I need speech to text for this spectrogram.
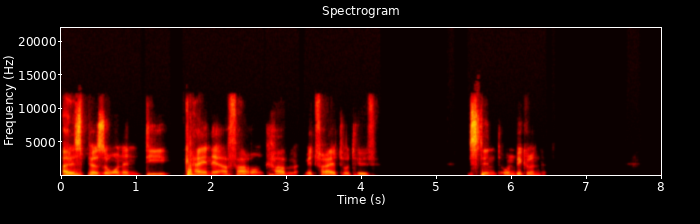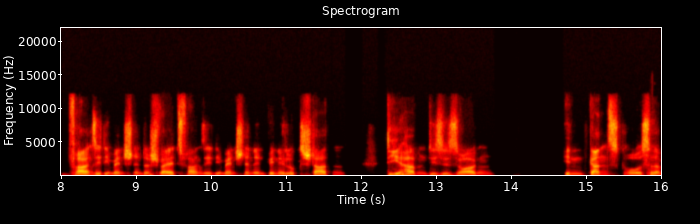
als Personen, die keine Erfahrung haben mit Freitodhilfe, sind unbegründet. Fragen Sie die Menschen in der Schweiz, fragen Sie die Menschen in den Benelux-Staaten, die haben diese Sorgen in ganz großer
